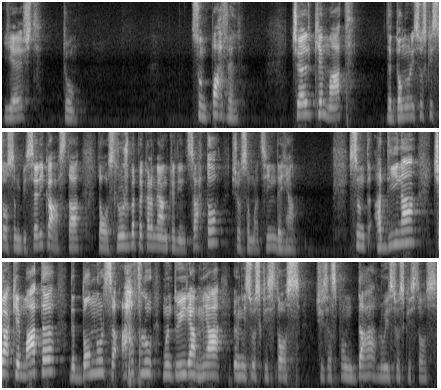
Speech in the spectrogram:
ești tu? Sunt Pavel, cel chemat de Domnul Isus Hristos în biserica asta, la o slujbă pe care mi-a încredințat-o și o să mă țin de ea. Sunt Adina, cea chemată de Domnul să aflu mântuirea mea în Isus Hristos și să spun da lui Isus Hristos.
